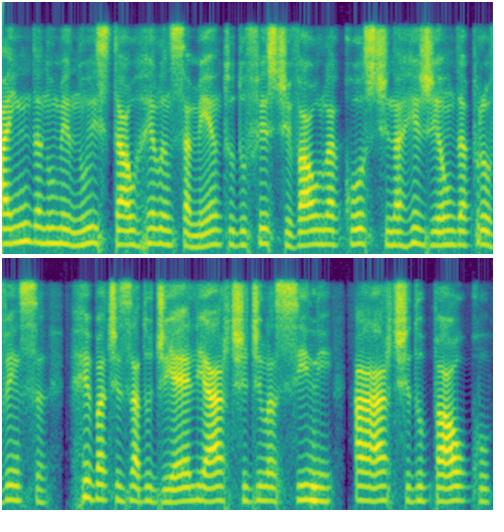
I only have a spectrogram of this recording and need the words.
Ainda no menu está o relançamento do Festival Lacoste na região da Provença, rebatizado de L Arte de Lacine, a arte do palco,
